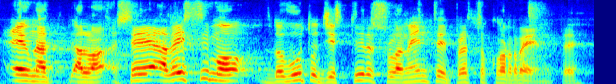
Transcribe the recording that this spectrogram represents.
è una... Allora, se avessimo dovuto gestire solamente il prezzo corrente,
